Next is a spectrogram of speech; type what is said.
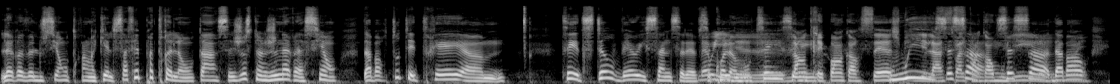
la révolution tranquille. Ça fait pas très longtemps, c'est juste une génération. D'abord tout est très euh, tu sais, it's still very sensitive. Ben c'est oui, quoi le mot? Sais, c'est- L'encre n'est pas encore sèche, oui, puis c'est l'asphalte est ça, encore c'est mouillé. ça. là. D'abord, Oui.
